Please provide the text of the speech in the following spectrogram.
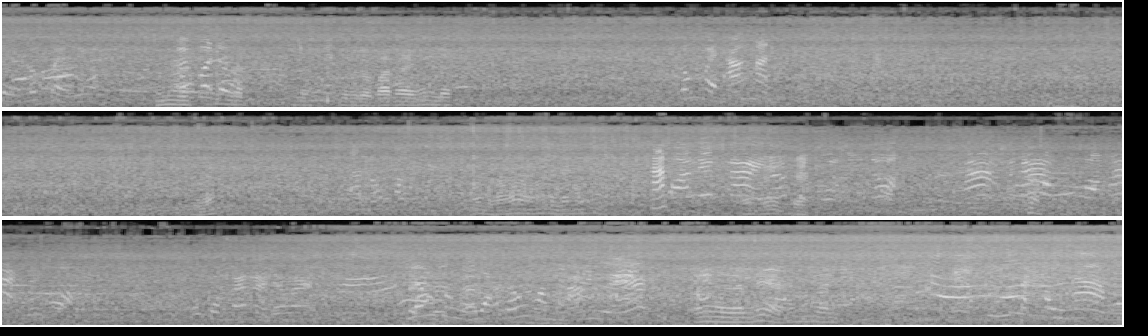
เดินลงไปเลย มันเล็กเลยดูเดี๋ยวบ้านไทยมันเล็ก ลงไปทางนั้น เนี่ย แล้วลงไป เอาไปเอาไปเอาไป ฮะ เอาไป เขาตรงนั้นน่ะใช่ไหม ลงตรงไหนอยากลงตรงไหน ทั้งเงินเนี่ยทั้งเงิน ที่มันเอาหน้าม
